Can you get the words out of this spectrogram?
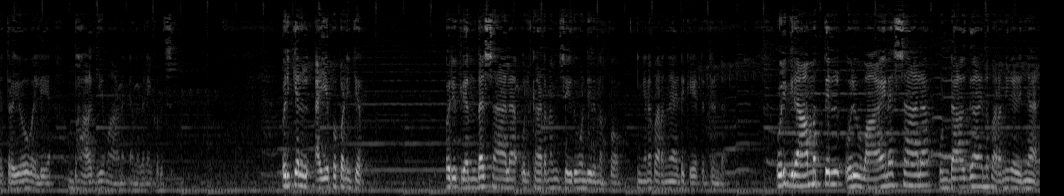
എത്രയോ വലിയ ഭാഗ്യമാണ് എന്നതിനെക്കുറിച്ച്. ഒരിക്കൽ അയ്യപ്പ പണിക്കർ ഒരു ഗ്രന്ഥശാല ഉദ്ഘാടനം ചെയ്തുകൊണ്ടിരുന്നപ്പോൾ ഇങ്ങനെ പറഞ്ഞതായിട്ട് കേട്ടിട്ടുണ്ട്. ഒരു ഗ്രാമത്തിൽ ഒരു വായനശാല ഉണ്ടാകുക എന്ന് പറഞ്ഞു കഴിഞ്ഞാൽ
